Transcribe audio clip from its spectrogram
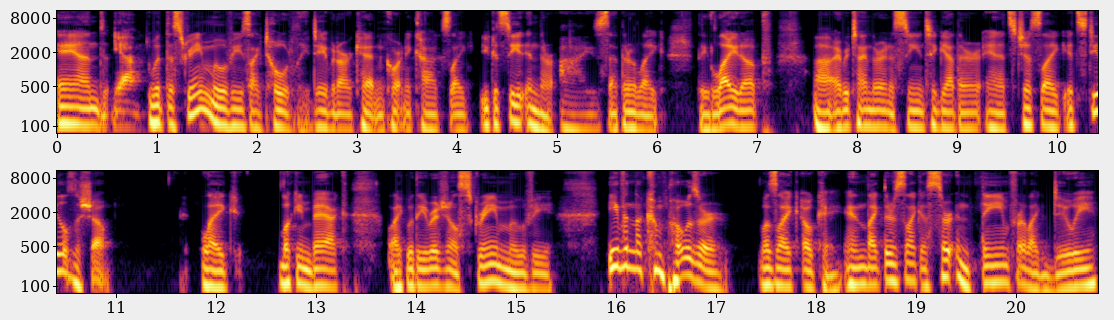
And yeah, with the Scream movies, like totally David Arquette and Courteney Cox, like you could see it in their eyes that they're like they light up uh, every time they're in a scene together, and it's just like it steals the show. Like looking back, like with the original Scream movie, even the composer was like okay, and like there's like a certain theme for like Dewey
